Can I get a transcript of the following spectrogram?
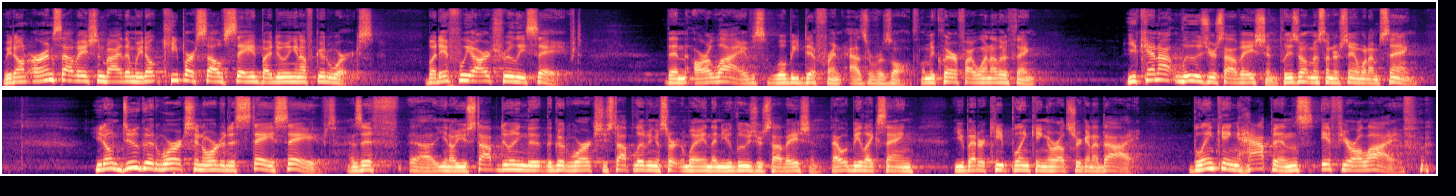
We don't earn salvation by them. We don't keep ourselves saved by doing enough good works. But if we are truly saved, then our lives will be different as a result. Let me clarify one other thing. You cannot lose your salvation. Please don't misunderstand what I'm saying. You don't do good works in order to stay saved, as if uh, you know you stop doing the, the good works, you stop living a certain way, and then you lose your salvation. That would be like saying you better keep blinking or else you're going to die. Blinking happens if you're alive.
